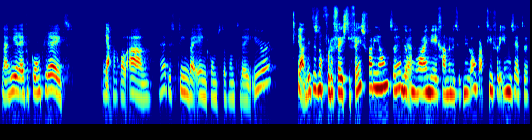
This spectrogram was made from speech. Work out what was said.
Nou, hier even concreet. Je ja. gaf al aan. Hè? Het is tien bijeenkomsten van twee uur. Ja, dit is nog voor de face-to-face variant. Hè. De online gaan we natuurlijk nu ook actiever inzetten.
